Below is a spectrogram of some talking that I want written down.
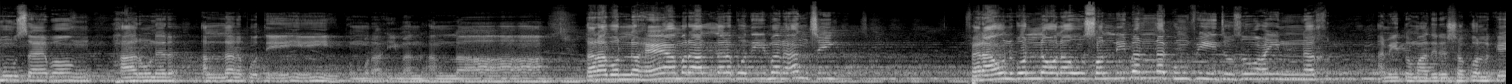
মুসা এবং হারুনের আল্লাহর প্রতি তোমরা ইমান আল্লাহ তারা বলল হ্যাঁ আমরা আল্লাহর প্রতি ইমান আনছি। ফেরাউন বলল লাউ সল্লিবান্নাকুম ফি জুজুআইন নাখল। আমি তোমাদের সকলকে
